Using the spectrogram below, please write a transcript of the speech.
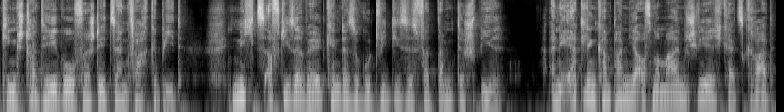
King Stratego versteht sein Fachgebiet. Nichts auf dieser Welt kennt er so gut wie dieses verdammte Spiel. Eine Erdling-Kampagne auf normalem Schwierigkeitsgrad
